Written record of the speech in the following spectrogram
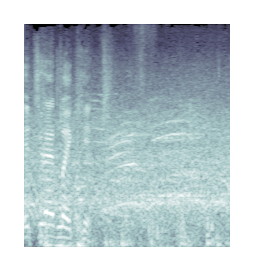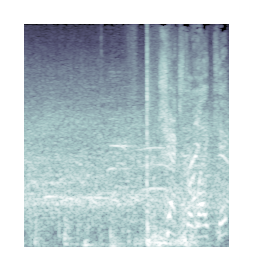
into that leg kick. Checks the leg kick.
